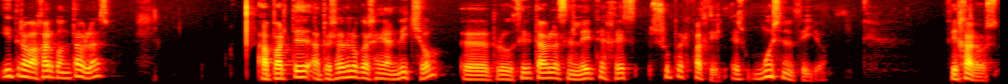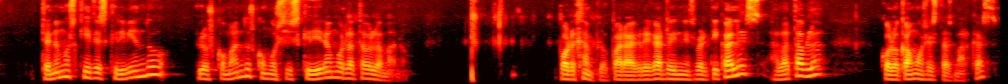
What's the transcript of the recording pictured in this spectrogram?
Y trabajar con tablas Aparte, a pesar de lo que os hayan dicho, eh, producir tablas en LaTeX es súper fácil, es muy sencillo. Fijaros, tenemos que ir escribiendo los comandos como si escribiéramos la tabla a mano. Por ejemplo, para agregar líneas verticales a la tabla, colocamos estas marcas.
